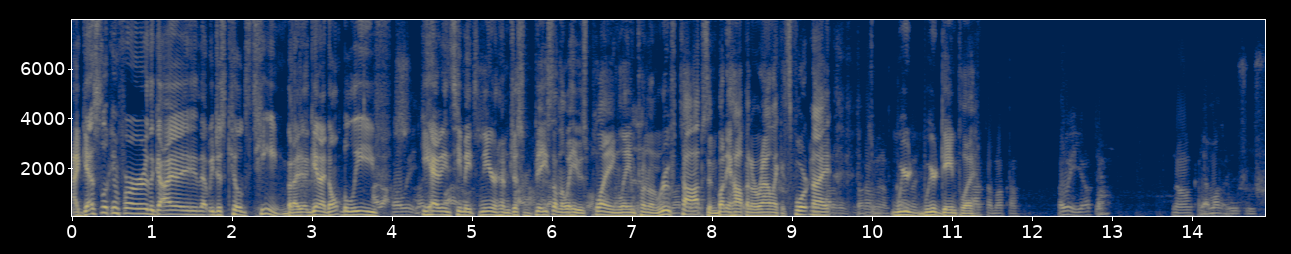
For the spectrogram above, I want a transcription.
I guess looking for the guy that we just killed's team. But I, again, I don't believe he had any teammates near him just based on the way he was playing, laying prone on rooftops and bunny hopping around like it's Fortnite. Weird, weird gameplay. Oh, wait, you up there? No, I'm on the roof, roof.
